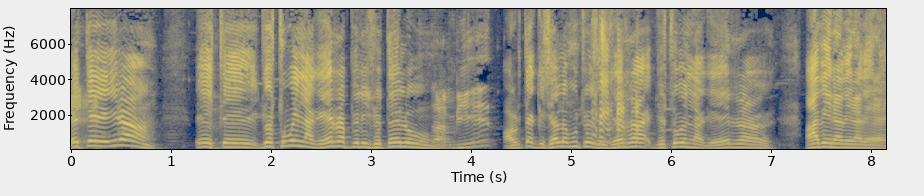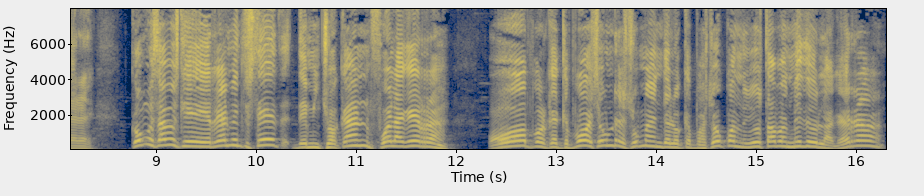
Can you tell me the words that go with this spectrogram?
Este, mira, este, yo estuve en la guerra, Pelizotelo. ¿También? Ahorita que se habla mucho de guerra, yo estuve en la guerra. A ver, a ver, a ver, a ver. ¿Cómo sabes que realmente usted de Michoacán fue a la guerra? Oh, porque te puedo hacer un resumen de lo que pasó cuando yo estaba en medio de la guerra.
